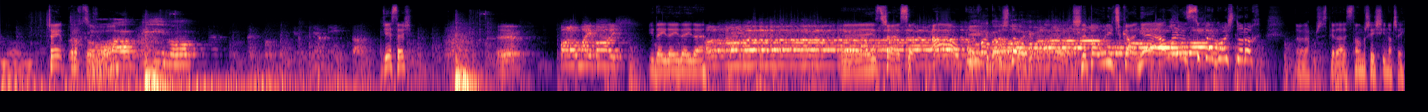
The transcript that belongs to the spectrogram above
No. Czekaj, Roch coś woła. Kocham piwo! Nie. Gdzie jesteś? Y, follow my voice. Idę, idę, idę, idę. Ej, strzelę se... Au, kurwa, chyba na głośno! dole, chyba na dole. Ślepa uliczka! Nie, ała, jest super głośno, Roch! Dobra, przyspierdalać, stąd muszę iść inaczej.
